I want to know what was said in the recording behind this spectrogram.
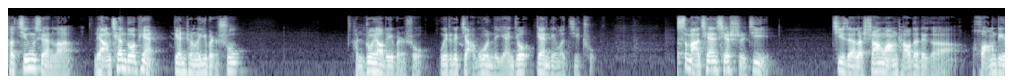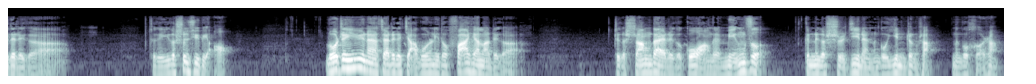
他精选了两千多片，编成了一本书，很重要的一本书，为这个甲骨文的研究奠定了基础。司马迁写《史记》，记载了商王朝的这个皇帝的这个。这个一个顺序表，罗振玉呢，在这个甲骨文里头发现了这个这个商代这个国王的名字，跟那个《史记》呢能够印证上，能够合上，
